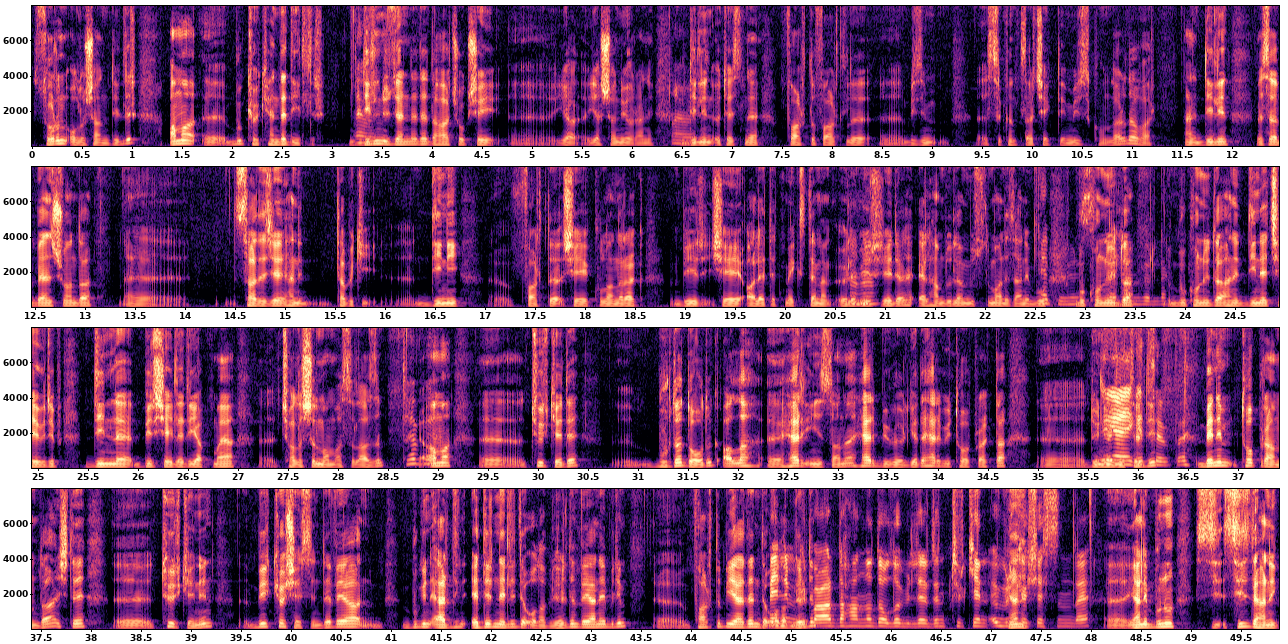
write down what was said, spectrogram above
Sorun oluşan dildir ama e, bu kökende değildir. Evet. Dilin üzerinde de daha çok şey e, ya- yaşanıyor. Hani Evet. dilin ötesinde farklı farklı e, bizim e, sıkıntılar çektiğimiz konular da var. Hani dilin mesela ben şu anda e, sadece hani tabii ki dini farklı şeye kullanarak bir şeye alet etmek istemem. Öyle Hı hı. bir şey de elhamdülillah Müslümanız. Hani bu Hepimiz, bu konuyu da bu konuyu da hani dine çevirip dinle bir şeyleri yapmaya çalışılmaması lazım. Tabii. Ama e, Türkiye'de burada doğduk. Allah e, her insanı her bir bölgede, her bir toprakta e, dünya Dünyaya getirdi. getirdi. Benim toprağımda işte e, Türkiye'nin bir köşesinde veya bugün Erdin, Edirneli de olabilirdim veya ne bileyim farklı bir yerden de Benim olabilirdim. gibi Ardahan'da da olabilirdin Türkiye'nin öbür Yani- köşesinde. Yani bunu si- siz de hani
